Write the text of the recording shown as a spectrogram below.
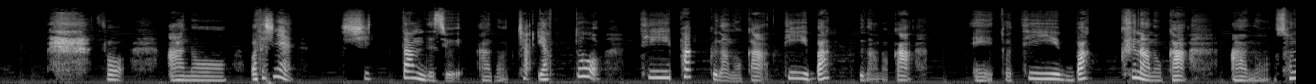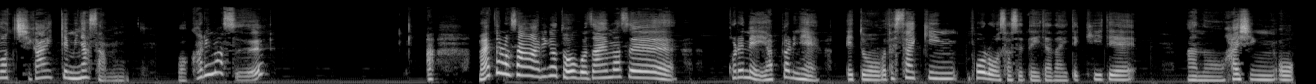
そう。あの、私ね、知ったんですよ。あの、ちゃ、やっと、ティーパックなのか、ティーバッグなのか、えっ、ー、と、ティーバッグなのか、あの、その違いって皆さん、わかります？あ、まや太郎さん、ありがとうございます。これね、やっぱりね、えっと、私最近フォローさせていただいて聞いて、あの、配信を、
